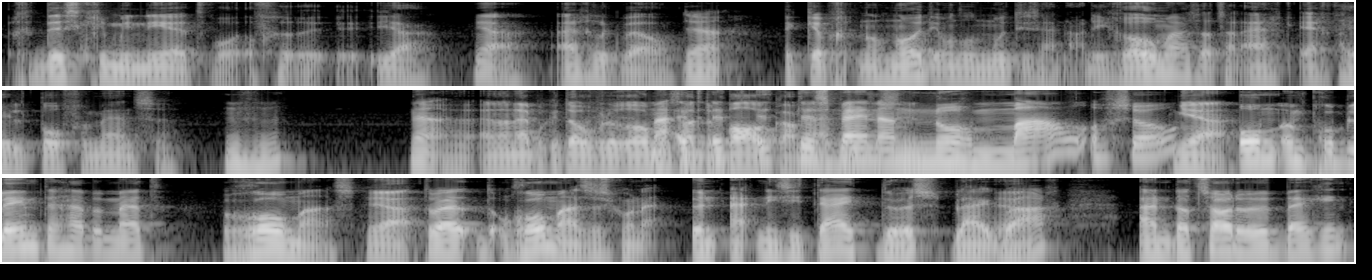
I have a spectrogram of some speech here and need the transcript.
gediscrimineerd wordt. Of, ja, ja, eigenlijk wel. ja. Ik heb nog nooit iemand ontmoet die zei, nou die Roma's, dat zijn eigenlijk echt hele toffe mensen. mhm. ja. Eh, en dan heb ik het over de Roma's uit de Balkan. het is hè, bijna normaal of zo Ja, om een probleem te hebben met Roma's. ja, Terwijl Roma's is gewoon een etniciteit dus, blijkbaar. En dat zouden we bij geen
